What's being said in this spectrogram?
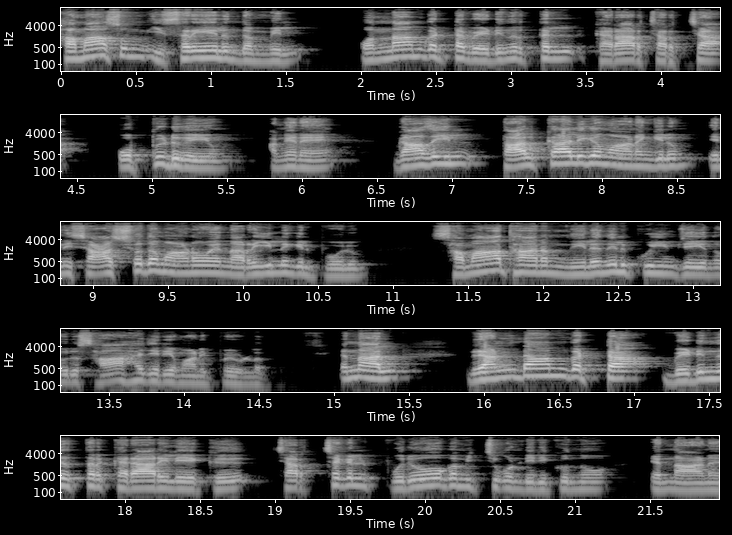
ഹമാസും ഇസ്രയേലും തമ്മിൽ ഒന്നാം ഘട്ട വെടിനിർത്തൽ കരാർ ചർച്ച ഒപ്പിടുകയും അങ്ങനെ ഗാസയിൽ താൽക്കാലികമാണെങ്കിലും ഇനി ശാശ്വതമാണോ എന്നറിയില്ലെങ്കിൽ പോലും സമാധാനം നിലനിൽക്കുകയും ചെയ്യുന്ന ഒരു സാഹചര്യമാണ് ഇപ്പോഴുള്ളത്. എന്നാൽ രണ്ടാം ഘട്ട വെടിനിർത്തൽ കരാറിലേക്ക് ചർച്ചകൾ പുരോഗമിച്ചു കൊണ്ടിരിക്കുന്നു എന്നാണ്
